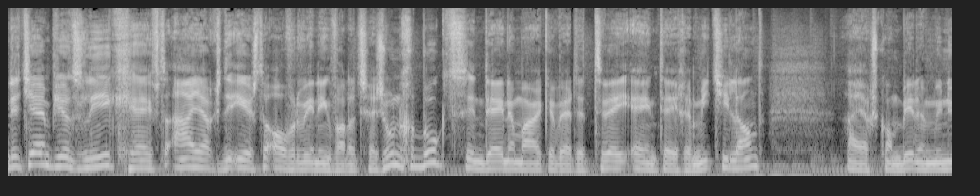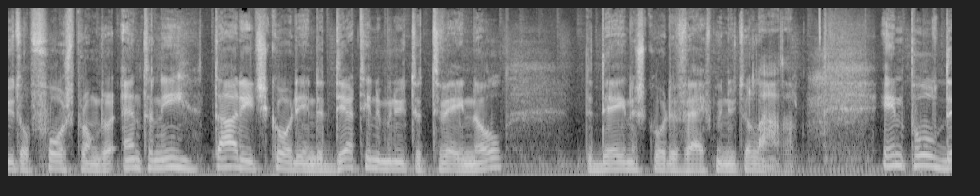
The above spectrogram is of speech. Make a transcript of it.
de Champions League heeft Ajax de eerste overwinning van het seizoen geboekt. In Denemarken werd het 2-1 tegen Midtjylland. Ajax kwam binnen een minuut op voorsprong door Anthony. Tadic scoorde in de 13e minuut 2-0. De Denen scoorden vijf minuten later. In Pool D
